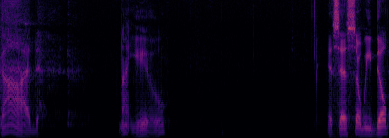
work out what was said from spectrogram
God not you. It says, so we built,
